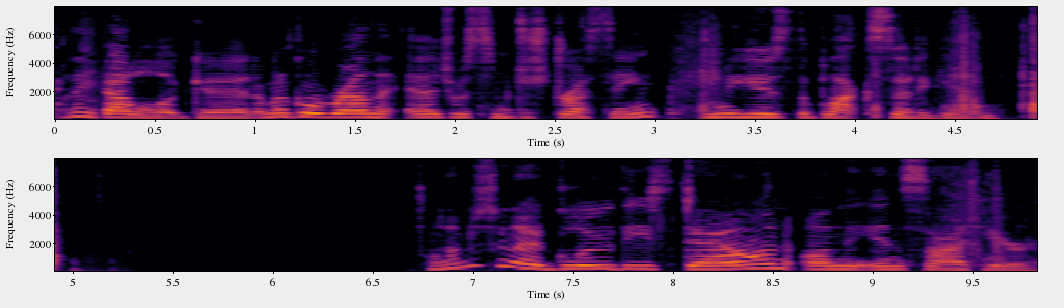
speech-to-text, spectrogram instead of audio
I think that'll look good. I'm going to go around the edge with some Distress ink. I'm going to use the black soot again. And I'm just going to glue these down on the inside here.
